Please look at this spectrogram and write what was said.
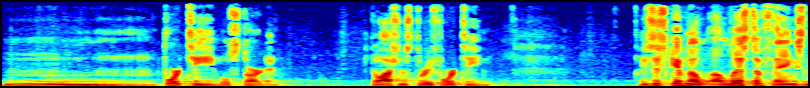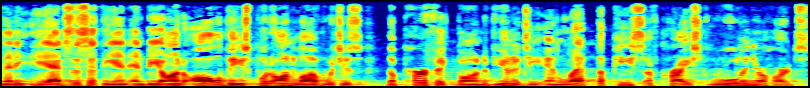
hmm, 14, we'll start in. Colossians 3:14. He's just given a, a, list of things, and then he, he adds this at the end. And beyond all these, put on love, which is the perfect bond of unity, and let the peace of Christ rule in your hearts,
